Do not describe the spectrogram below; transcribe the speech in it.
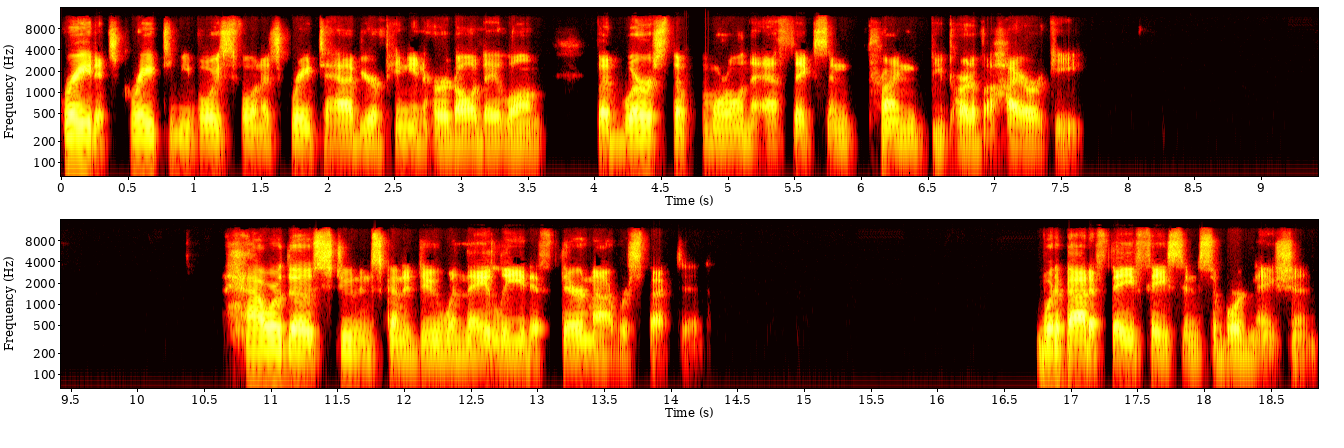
Great, it's great to be voiceful and it's great to have your opinion heard all day long but worse, the moral and the ethics and trying to be part of a hierarchy. How are those students going to do when they lead if they're not respected? What about if they face insubordination?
